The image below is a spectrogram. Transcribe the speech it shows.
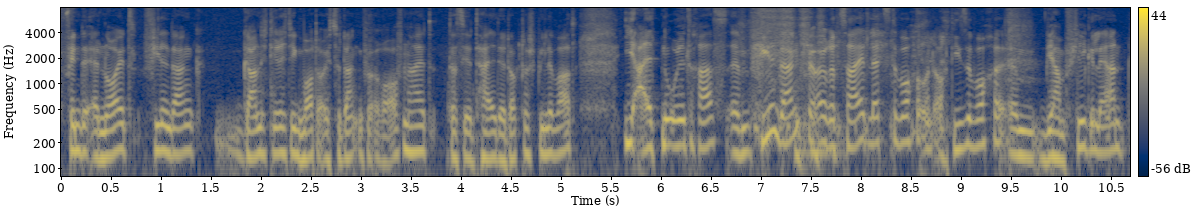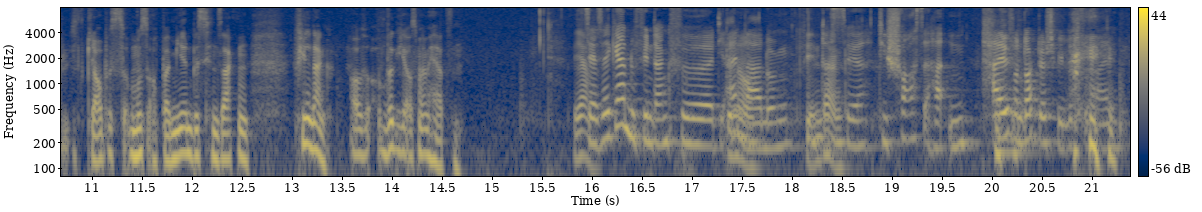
finde erneut vielen Dank, gar nicht die richtigen Worte, euch zu danken für eure Offenheit, dass ihr Teil der Doktorspiele wart. Ihr alten Ultras, ähm, vielen Dank für eure Zeit letzte Woche und auch diese Woche. Ähm, wir haben viel gelernt. Ich glaube, es muss auch bei mir ein bisschen sacken. Vielen Dank, aus, wirklich aus meinem Herzen. Ja. Sehr, sehr gerne. Vielen Dank für die genau. Einladung. Vielen dass Dank. wir die Chance hatten, Teil von Doktorspiele zu sein.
